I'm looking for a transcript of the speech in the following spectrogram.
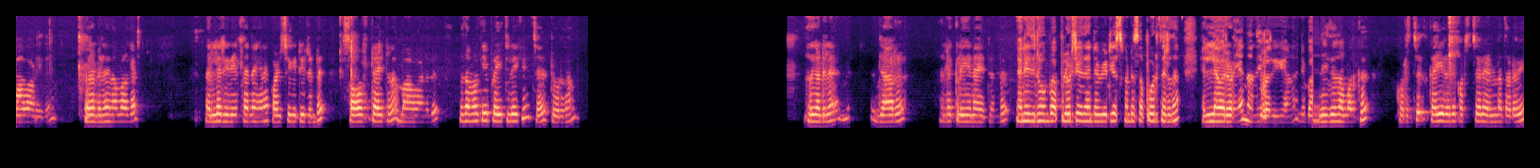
മാവാണ് ഇത് അതുകൊണ്ടല്ലേ നമുക്ക് നല്ല രീതിയിൽ തന്നെ ഇങ്ങനെ കുഴച്ച് കിട്ടിയിട്ടുണ്ട്. സോഫ്റ്റ് ആയിട്ടുള്ള മാവാണിത്. ഇത് നമുക്ക് ഈ പ്ലേറ്റിലേക്ക് ചേർത്ത് കൊടുക്കാം. അത് കണ്ടില്ലേ? ജാറ് നല്ല ക്ലീൻ ആയിട്ടുണ്ട്. ഞാൻ ഇതിനു മുമ്പ് അപ്ലോഡ് ചെയ്ത എന്റെ വീഡിയോസ് കണ്ട് സപ്പോർട്ട് തരുന്ന എല്ലാവരോടും ഞാൻ നന്ദി പറയുകയാണ്. ഇത് നമ്മൾക്ക് കുറച്ച് കയ്യിലൊരു കുറച്ചൊരു എണ്ണ തടവി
